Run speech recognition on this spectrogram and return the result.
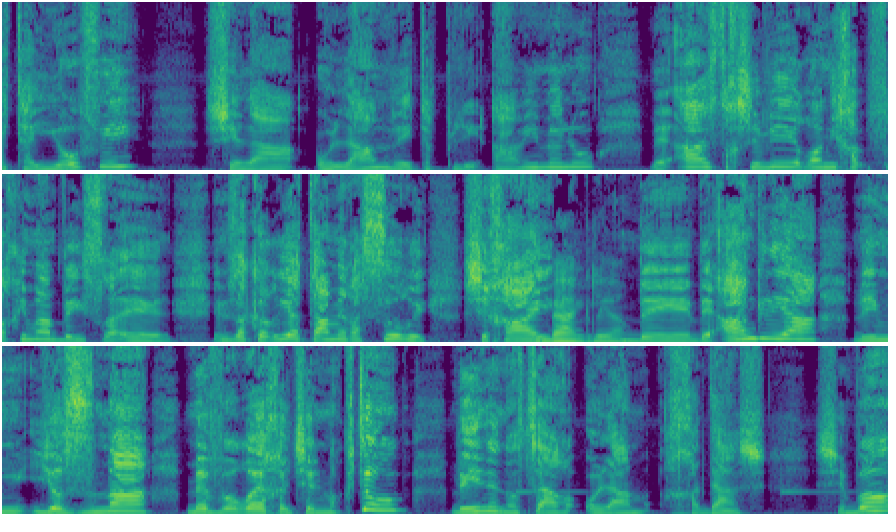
את היופי של העולם ואת הפליאה ממנו, ואז תחשבי, רוני פחימה בישראל, עם זכריה תאמר הסורי, שחי באנגליה. ב- באנגליה, ועם יוזמה מבורכת של מכתוב, והנה נוצר עולם חדש, שבו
